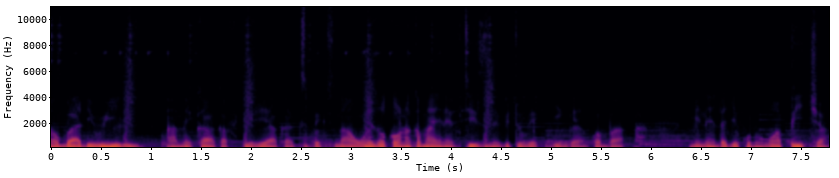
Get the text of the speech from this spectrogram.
nobody really amekaa akafikiria akaexpect na unaweza ukaona kama nfts ni vitu vya kijinga kwamba ah, mi naendaje kununua picha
